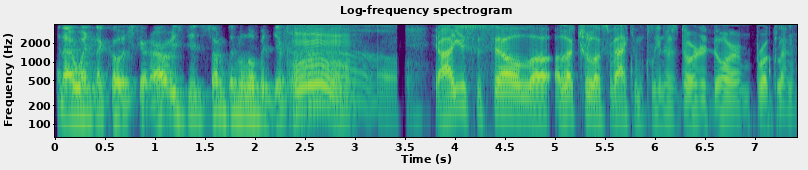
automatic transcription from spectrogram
and I went in the Coast Guard. I always did something a little bit different. Mm. Yeah, I used to sell uh, Electrolux vacuum cleaners door to door in Brooklyn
